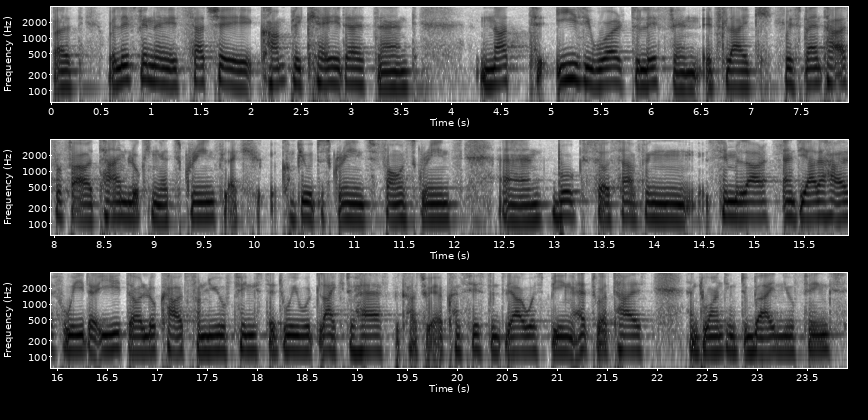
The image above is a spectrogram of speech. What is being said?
but we live in a, such a complicated and not easy world to live in. It's like we spend half of our time looking at screens like computer screens, phone screens, and books or something similar. And the other half we either eat or look out for new things that we would like to have because we are consistently always being advertised and wanting to buy new things.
